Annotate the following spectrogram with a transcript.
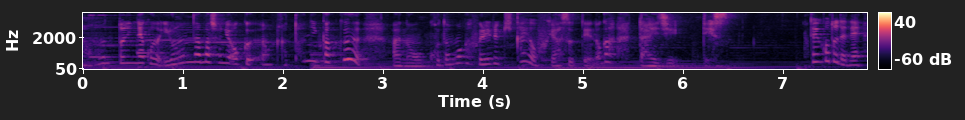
本当にねこのいろんな場所に置くなんかとにかくあの子供が触れる機会を増やすっていうのが大事ですということでね、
